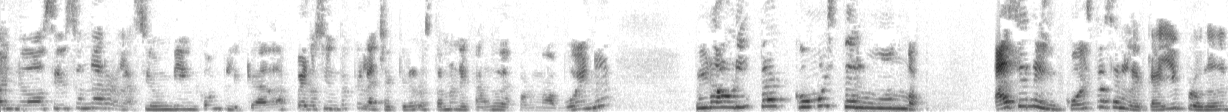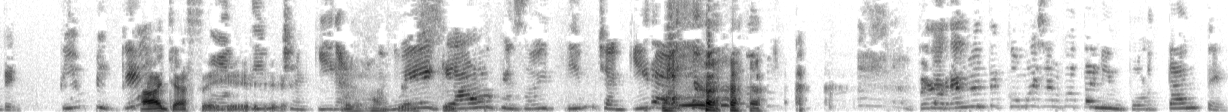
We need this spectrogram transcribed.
Ay, no, sí es una relación bien complicada, pero siento que la Shakira lo está manejando de forma buena. Pero ahorita, ¿cómo está el mundo? Hacen encuestas en la calle preguntándote, ¿Team Piqué Ah, ya sé. o Team Shakira? Ah, Güey, sé. claro que soy Team Shakira. Pero realmente, ¿cómo es algo tan importante?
